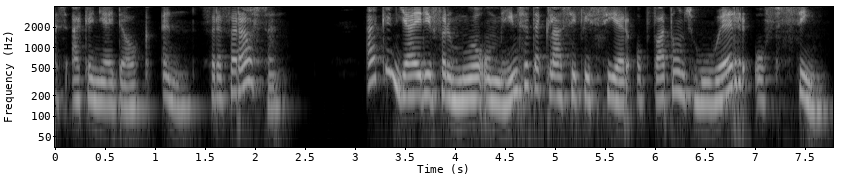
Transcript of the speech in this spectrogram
is ek en jy dalk in vir 'n verrassing. Ek en jy het die vermoë om mense te klassifiseer op wat ons hoor of sien,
